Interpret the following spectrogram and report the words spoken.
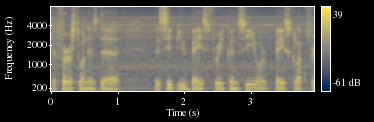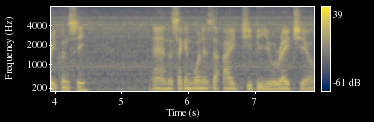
The first one is the, the CPU base frequency or base clock frequency and the second one is the iGPU ratio.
